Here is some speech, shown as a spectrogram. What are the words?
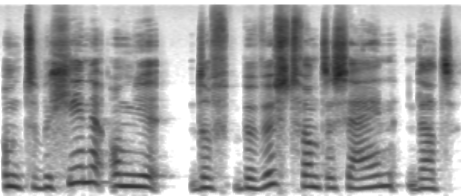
om te beginnen, om je er bewust van te zijn dat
